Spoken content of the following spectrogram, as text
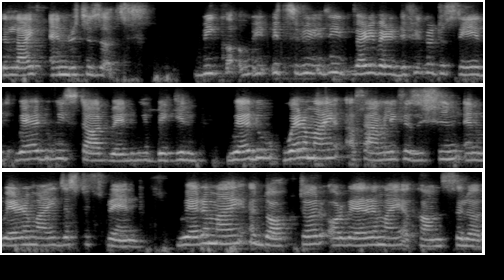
The life enriches us. We it's really very very difficult to say where do we start, where do we begin, where do where am I a family physician and where am I just a friend, where am I a doctor or where am I a counselor?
